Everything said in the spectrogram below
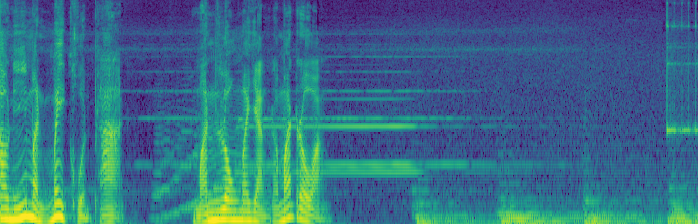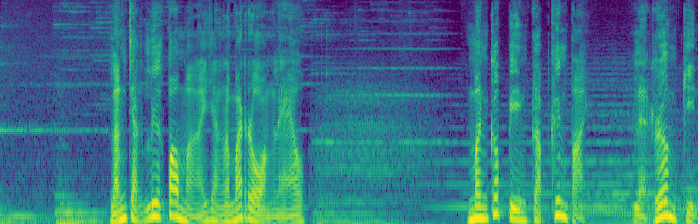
ราวนี้มันไม่ควรพลาด มันลงมาอย่างระมัดระวัง หลังจากเลือกเป้าหมายอย่างระมัดระวังแล้ว มันก็ปีนกลับขึ้นไป และเริ่มกิน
